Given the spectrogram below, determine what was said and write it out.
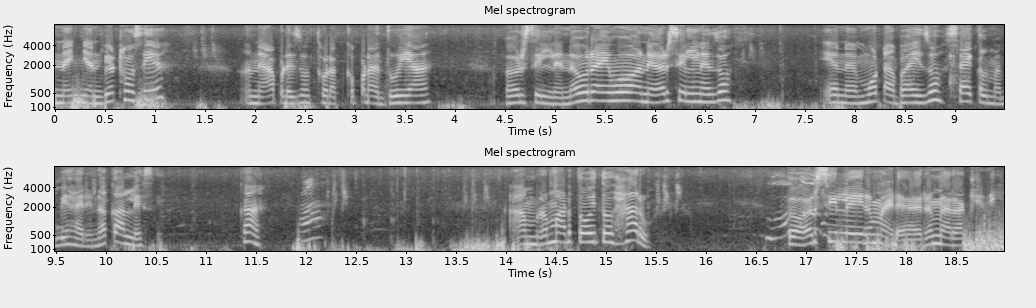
નૈન્યાન બેઠો છે. અને આપણે જો થોડાક કપડાં ધોયા. હર્ષિલને નવરાવ્યો અને હર્ષિલને જો એને મોટા ભાઈ જો સાયકલમાં બિહારી નકાર લેશે. કા? આમ રમાડતો હોય તો સારું તો હર્ષિલે રમાડે રમ્યા રાખે નહીં.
